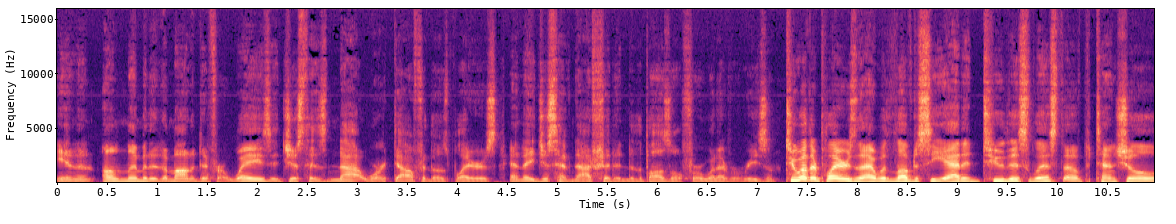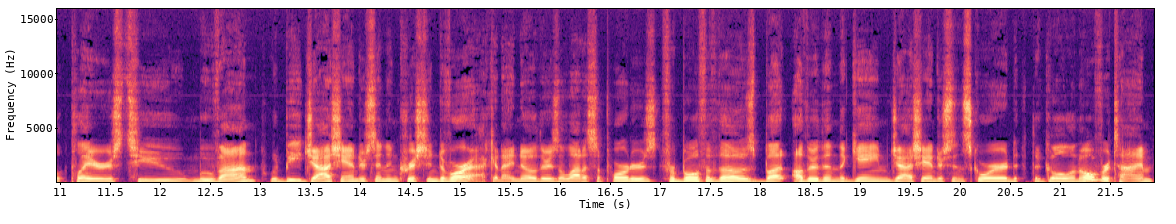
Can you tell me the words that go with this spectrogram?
in an unlimited amount of different ways, it just has not worked out for those players and they just have not fit into the puzzle for whatever reason. Two other players that I would love to see added to this list of potential players to move on would be Josh Anderson and Christian Dvorak. And I know there's a lot of supporters for both of those, but other than the game Josh Anderson scored the goal in overtime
